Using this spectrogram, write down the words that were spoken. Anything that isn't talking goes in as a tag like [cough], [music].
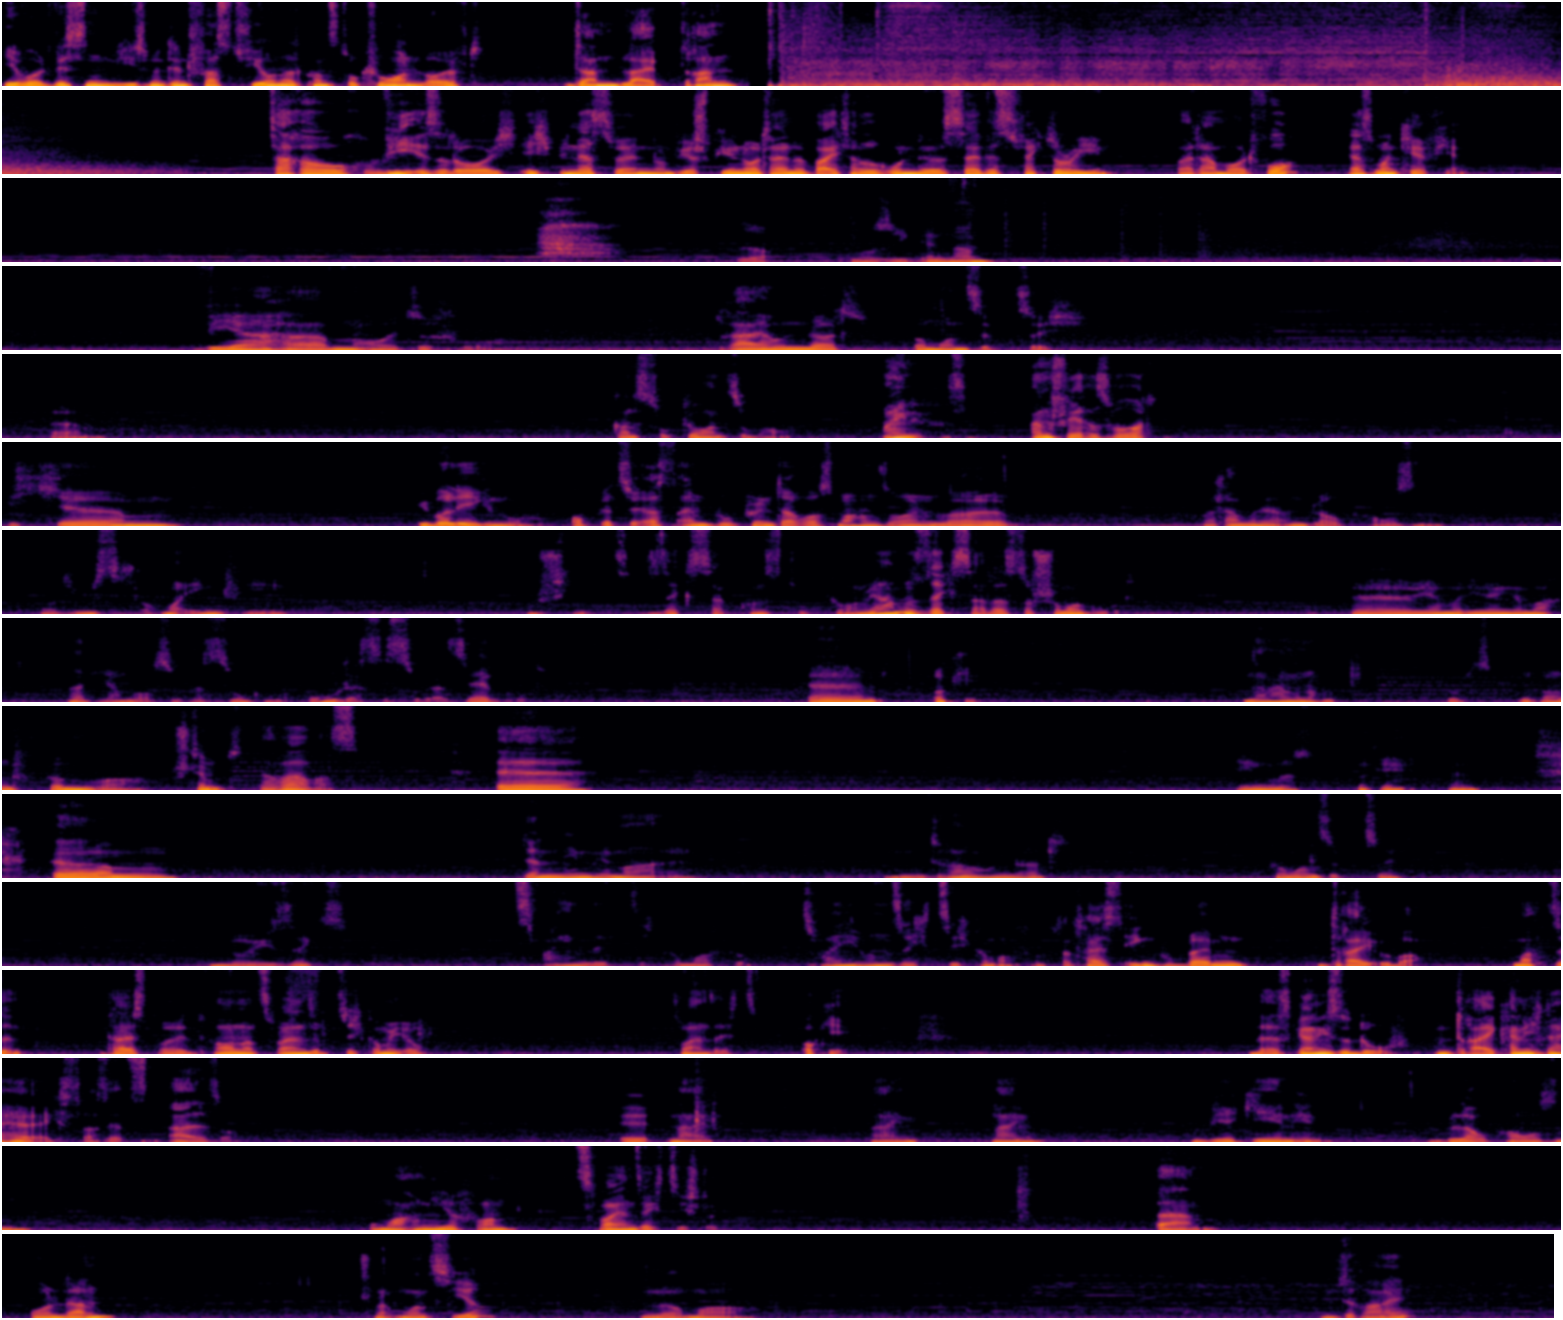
Ihr wollt wissen, wie es mit den fast 400 Konstruktoren läuft? Dann bleibt dran. Tag auch, wie ist es euch? Ich bin der Sven und wir spielen heute eine weitere Runde Satisfactory. Was haben wir heute vor? Erstmal ein Käffchen. So, Musik ändern. Wir haben heute vor 375 ähm, Konstruktoren zu bauen. Meine Fresse. Ein schweres Wort. Ich ähm, überlege nur, ob wir zuerst einen Blueprint daraus machen sollen, weil was haben wir denn an Blaupausen? Oh, die müsste ich auch mal irgendwie Sechser-Konstruktoren. Wir haben einen Sechser, das ist doch schon mal gut. Äh, wie haben wir die denn gemacht? Ah, die haben wir auch sogar so gemacht. Oh, das ist sogar sehr gut. Ähm, okay. Und dann haben wir noch, ups, noch einen Fünfer. Stimmt, da war was. Äh. Irgendwas? Okay. Ähm. Dann nehmen wir mal 375 durch 6. 62,5. 62,5. Das heißt, irgendwo bleiben 3 über. Macht Sinn. Das heißt, bei 372 komme ich auf 62. Okay. Das ist gar nicht so doof. Und 3 kann ich nachher extra setzen. Also. Äh, nein. Nein. Nein. Wir gehen hin. Blaupausen. Und machen hiervon 62 Stück. Bam. Und dann schnappen wir uns hier nochmal drei.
